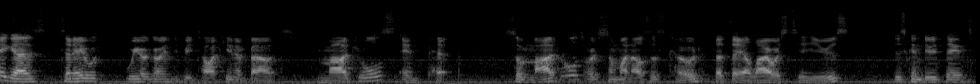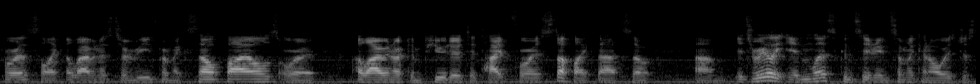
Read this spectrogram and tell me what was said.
Hey guys, today we are going to be talking about modules and pip. So modules are someone else's code that they allow us to use. This can do things for us like allowing us to read from Excel files or allowing our computer to type for us, stuff like that. So um, it's really endless considering someone can always just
